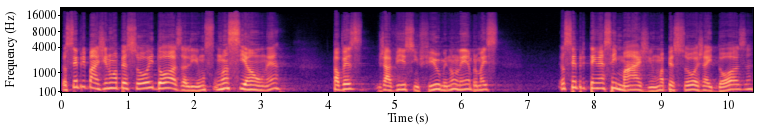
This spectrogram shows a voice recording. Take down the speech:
eu sempre imagino uma pessoa idosa ali, um, um ancião, né? Talvez já vi isso em filme, não lembro, mas eu sempre tenho essa imagem, uma pessoa já idosa,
